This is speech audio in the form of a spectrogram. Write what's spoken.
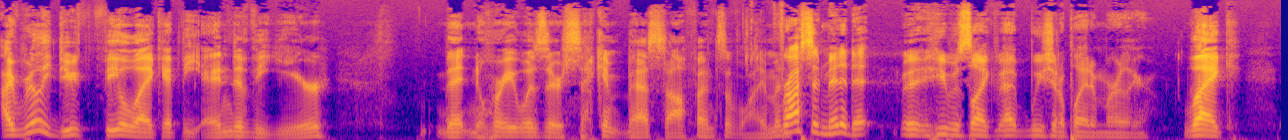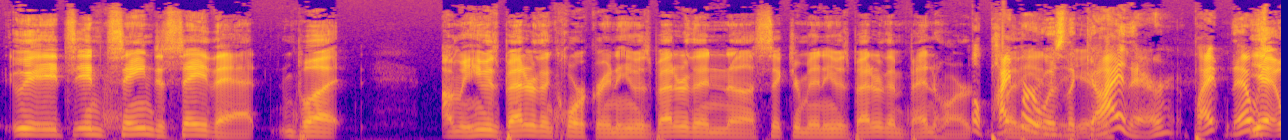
I really do feel like at the end of the year that Nori was their second best offensive lineman. Frost admitted it. Uh, He was like, "Uh, "We should have played him earlier." Like it's insane to say that, but I mean he was better than Corcoran. He was better than uh, Sichterman. He was better than Benhart. Well, by the Piper was the year. guy there. Pipe that was, yeah, that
